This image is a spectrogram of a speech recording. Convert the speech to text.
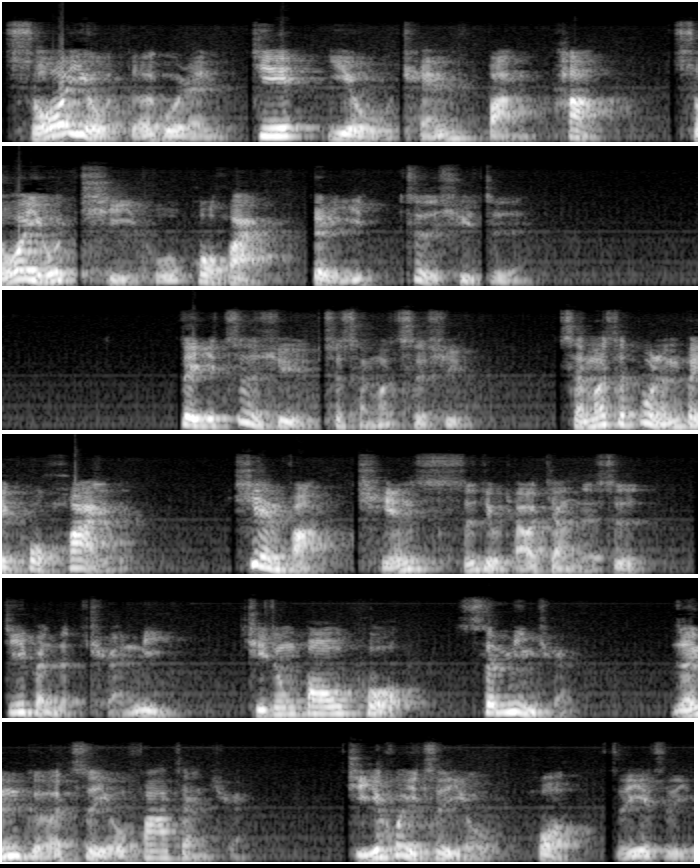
所有德国人皆有权反抗所有企图破坏这一秩序之人。这一秩序是什么秩序？什么是不能被破坏的？宪法前十九条讲的是基本的权利，其中包括生命权、人格自由发展权、集会自由或职业自由。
